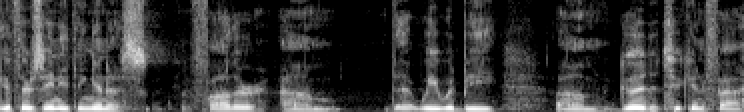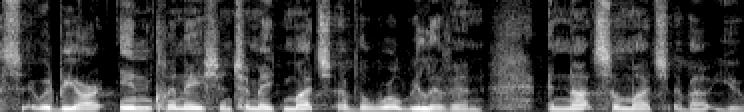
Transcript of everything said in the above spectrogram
If there's anything in us, Father, um, that we would be um, good to confess, it would be our inclination to make much of the world we live in and not so much about you.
